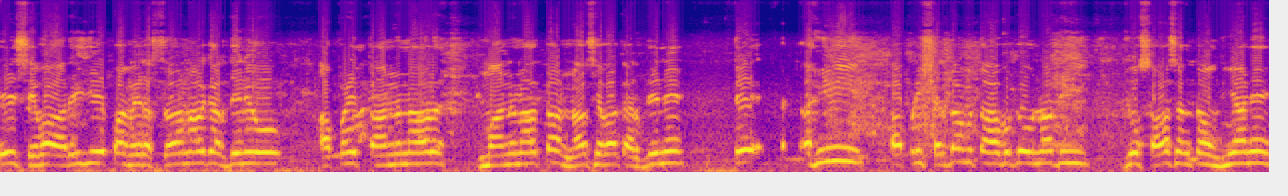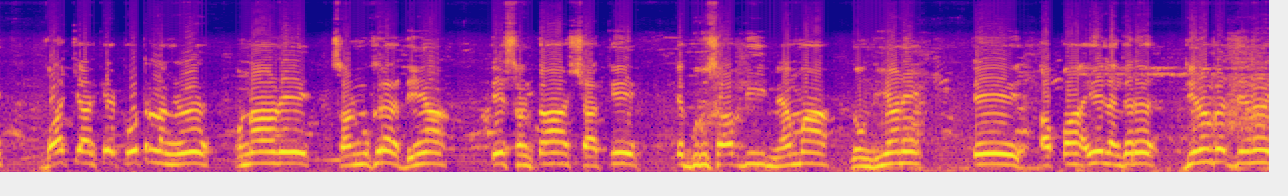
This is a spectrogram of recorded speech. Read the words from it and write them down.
ਇਹ ਸੇਵਾ ਆ ਰਹੀ ਹੈ ਭਾਵੇਂ ਰਸਤਾ ਨਾਲ ਕਰਦੇ ਨੇ ਉਹ, ਆਪਣੇ ਤਨ ਨਾਲ, ਮਨ ਨਾਲ, ਧਨ ਨਾਲ ਸੇਵਾ ਕਰਦੇ ਨੇ। ਤੇ ਅਸੀਂ ਵੀ ਆਪਣੀ ਸ਼ਰਧਾ ਮੁਤਾਬਕ ਉਹਨਾਂ ਦੀ ਜੋ ਸਾਧ ਸੰਗਤਾਂ ਹੁੰਦੀਆਂ ਨੇ ਵੱਧ ਚੜ ਕੇ ਟੋਟਲ ਲੰਗਰ ਉਹਨਾਂ ਦੇ ਸਨਮੁਖ ਰੱਖਦੇ ਆ ਤੇ ਸੰਗਤਾਂ ਛਕ ਕੇ ਤੇ ਗੁਰੂ ਸਾਹਿਬ ਦੀ ਮਹਿਮਾ ਗਾਉਂਦੀਆਂ ਨੇ ਤੇ ਆਪਾਂ ਇਹ ਲੰਗਰ ਦਿਨੋਂ ਬਰ ਦਿਨ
